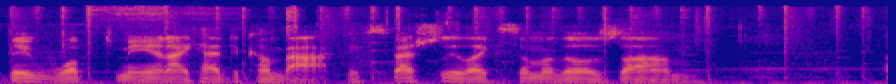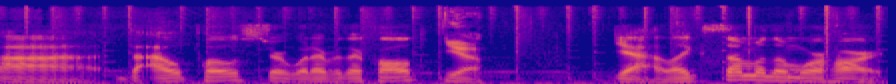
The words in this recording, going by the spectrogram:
they whooped me and I had to come back, especially like some of those um uh the outposts or whatever they're called. Yeah. Yeah, like some of them were hard.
